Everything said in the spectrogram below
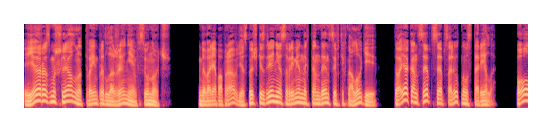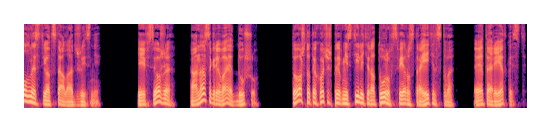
«Я размышлял над твоим предложением всю ночь. Говоря по правде, с точки зрения современных тенденций в технологии, Твоя концепция абсолютно устарела, полностью отстала от жизни. И все же она согревает душу. То, что ты хочешь привнести литературу в сферу строительства, это редкость.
